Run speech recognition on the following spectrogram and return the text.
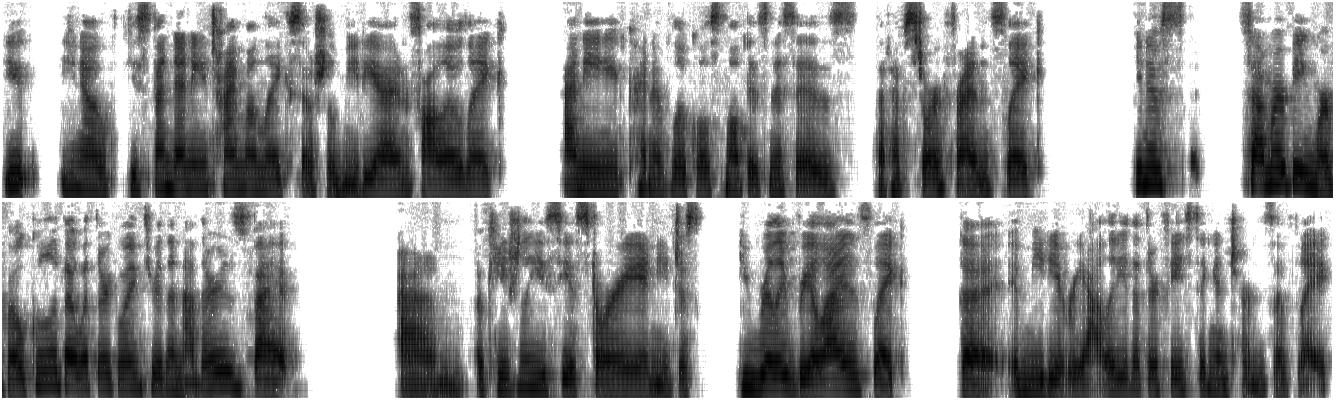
you you know you spend any time on like social media and follow like any kind of local small businesses that have storefronts like you know s- some are being more vocal about what they're going through than others but um occasionally you see a story and you just you really realize like the immediate reality that they're facing in terms of like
